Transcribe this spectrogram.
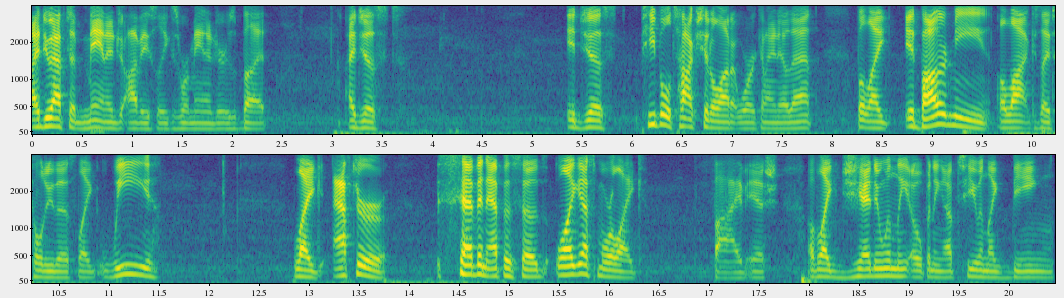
I do have to manage obviously because we're managers, but I just it just people talk shit a lot at work and I know that. But like it bothered me a lot cuz I told you this like we like after 7 episodes, well I guess more like five ish of like genuinely opening up to you and like being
